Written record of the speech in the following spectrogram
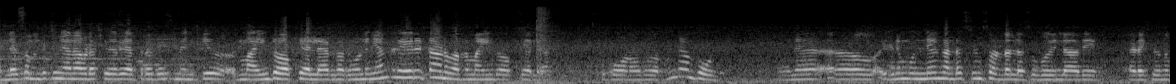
എന്നെ സംബന്ധിച്ച് ഞാൻ അവിടെ കയറി അത്ര ദിവസം എനിക്ക് മൈൻഡ് ഓക്കെ അല്ലായിരുന്നു. അതുകൊണ്ട് ഞാൻ നേരിട്ടാണ് പറഞ്ഞത് മൈൻഡ് ഓക്കെ അല്ല പോണോന്ന് പറഞ്ഞു ഞാൻ പോയി. അങ്ങനെ ഇതിന് മുന്നേ കണ്ടസ്റ്റൻസ് ഉണ്ടല്ലോ സുഖമില്ലാതെ ഇടയ്ക്കൊന്ന്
